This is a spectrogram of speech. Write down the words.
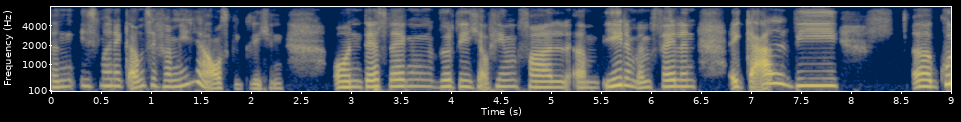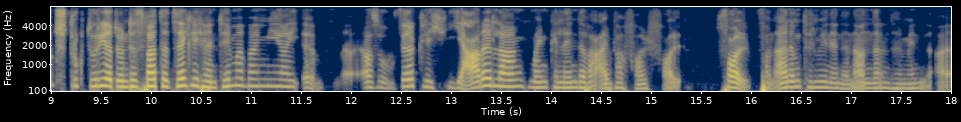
dann ist meine ganze Familie ausgeglichen. Und deswegen würde ich auf jeden Fall ähm, jedem empfehlen, egal wie äh, gut strukturiert. Und das war tatsächlich ein Thema bei mir, äh, also wirklich jahrelang. Mein Kalender war einfach voll voll. Voll, von einem Termin in den anderen Termin. Äh,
